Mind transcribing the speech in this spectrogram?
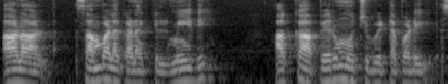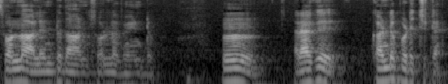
ஆனால் சம்பள கணக்கில் மீதி? அக்கா பெருமூச்சு விட்டபடி சொன்னால் என்று தான் சொல்ல வேண்டும். ம் ரகு கண்டுபிடிச்சிட்டேன்.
